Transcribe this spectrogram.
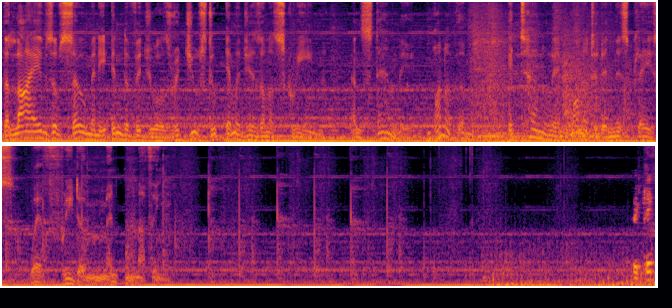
The lives of so many individuals reduced to images on a screen, and Stanley, one of them, eternally monitored in this place where freedom meant nothing. Click.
